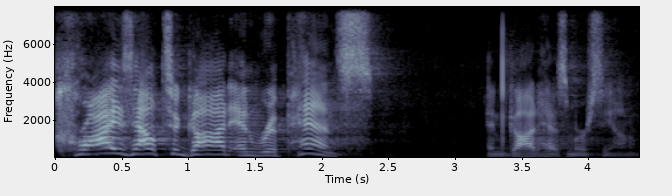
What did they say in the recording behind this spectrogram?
cries out to God, and repents, and God has mercy on him.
